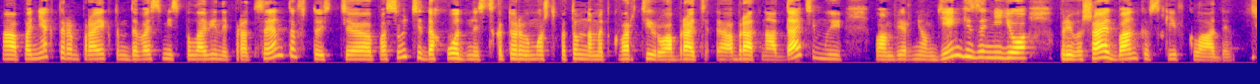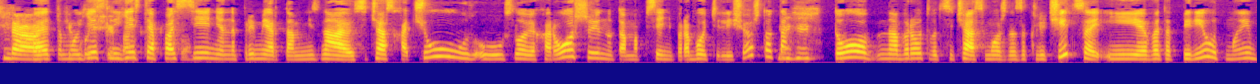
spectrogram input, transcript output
по некоторым проектам до 8,5%, то есть, по сути, доходность, с которой вы можете потом нам эту квартиру обрать, обратно отдать, и мы вам вернем деньги за нее, превышает банковские вклады. Да, Поэтому если есть опасения, например, там, не знаю, сейчас хочу, условия хорошие, ну, там, опасения по работе или еще что-то, угу. то, наоборот, вот сейчас можно заключиться, и в этот период мы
